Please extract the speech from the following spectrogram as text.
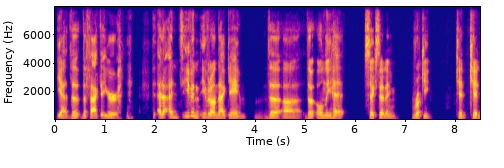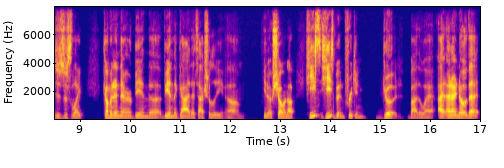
yeah the the fact that you're and and even even on that game the uh the only hit sixth inning rookie kid kid is just like coming in there being the being the guy that's actually um you know showing up he's he's been freaking good by the way I, and i know that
